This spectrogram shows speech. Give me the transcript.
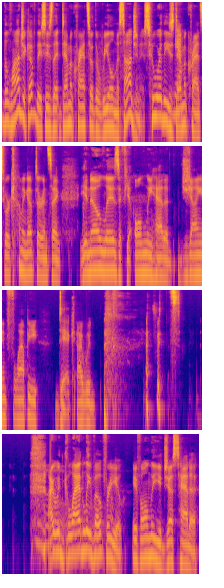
the logic of this is that Democrats are the real misogynists. Who are these Yeah. Democrats who are coming up to her and saying, you know, Liz, if you only had a giant flappy dick, I would, I would, I would gladly vote for you if only you just had a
